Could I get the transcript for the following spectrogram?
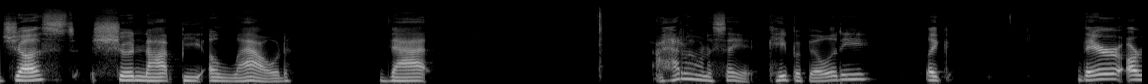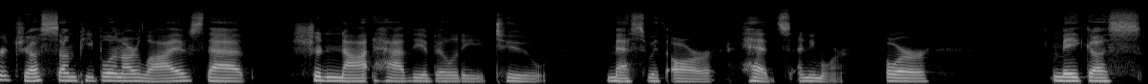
just should not be allowed that how do I want to say it? Capability. Like, there are just some people in our lives that should not have the ability to mess with our heads anymore or make us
